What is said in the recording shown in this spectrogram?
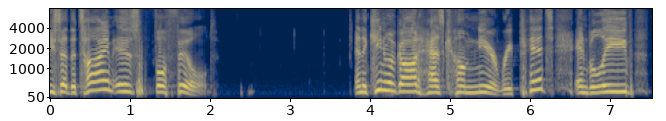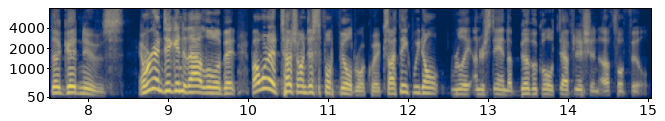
he said, The time is fulfilled, and the kingdom of God has come near. Repent and believe the good news. And we're going to dig into that a little bit, but I want to touch on just fulfilled real quick, because I think we don't really understand the biblical definition of fulfilled.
